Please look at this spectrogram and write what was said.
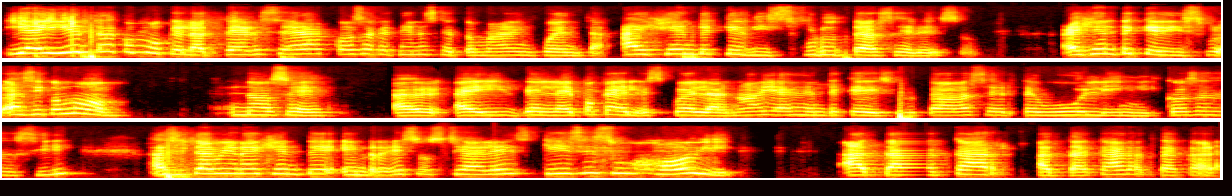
Y ahí entra como que la tercera cosa que tienes que tomar en cuenta. Hay gente que disfruta hacer eso. Hay gente que disfruta, así como, no sé, ahí en la época de la escuela, ¿no? Había gente que disfrutaba hacerte bullying y cosas así. Así también hay gente en redes sociales que ese es un hobby atacar, atacar, atacar.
